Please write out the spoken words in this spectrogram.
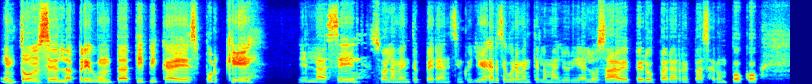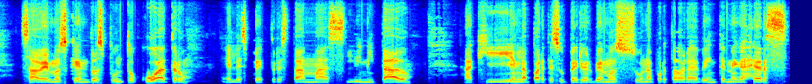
Entonces la pregunta típica es ¿por qué el AC solamente opera en 5 GHz? Seguramente la mayoría lo sabe, pero para repasar un poco, sabemos que en 2.4 el espectro está más limitado. Aquí en la parte superior vemos una portadora de 20 MHz,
